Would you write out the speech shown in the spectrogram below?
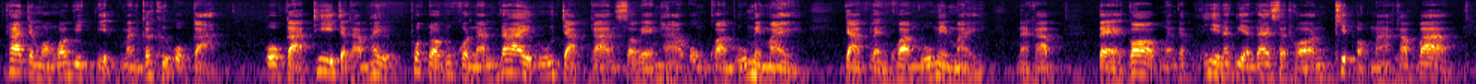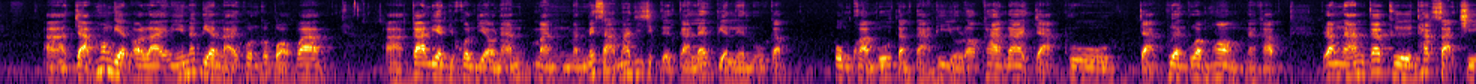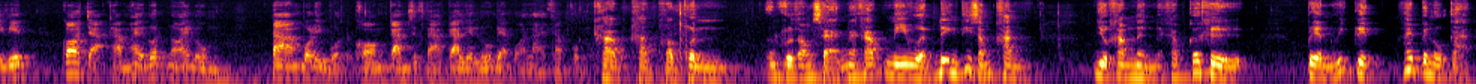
ถ้าจะมองว่าวิกฤตมันก็คือโอกาส โอกาสที่จะทำให้พวกเราทุกคนนั้นได้รู้จักการแสวงหาองค์ความรู้ใหม่ ๆ จากแหล่งความรู้ใหม่ๆนะครับ แต่ก็เหมือนกับที่นักเรียนได้สะท้อนคิดออกมาครับว่าจากห้องเรียนออนไลน์นี้นักเรียนหลายคนก็บอกว่าอ่าการเรียนอยู่คนเดียวนั้นมันมันไม่สามารถที่จะเกิดการแลกเปลี่ยนเรียนรู้กับองค์ความรู้ต่างๆ ที่อยู่รอบข้างได้จากครูจากเพื่อนร่วมห้องนะครับ ดังนั้นก็คือทักษะชีวิตก็จะทำให้ลดน้อยลงตามบริบทของการศึกษาการเรียนรู้แบบออนไลน์ครับผม ครับครับขอบคุณ คุณครูทองแสงนะครับ มี wording ที่สำคัญอยู่คำหนึ่งนะครับ ก็คือเปลี่ยนวิกฤตให้เป็นโอกาส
